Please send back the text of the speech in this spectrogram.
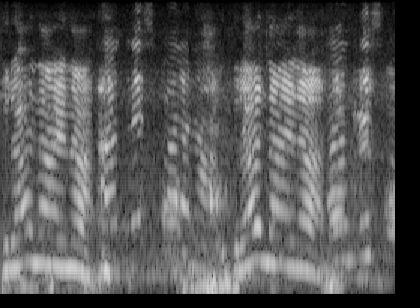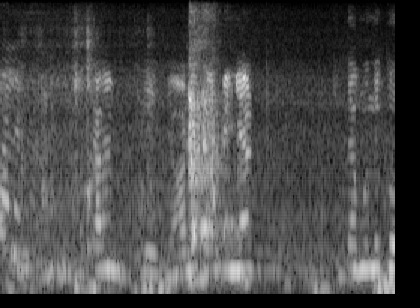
వద్దురా నాయన కాంగ్రెస్ పాలన. వద్దురా నాయన కాంగ్రెస్ పాలన. నమస్కారం. ఇది జవహర్ క్యాంపింగ్ యార్డ్. ఇంత ముందుకు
